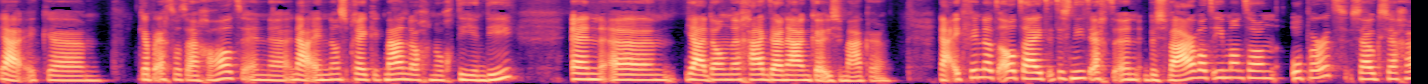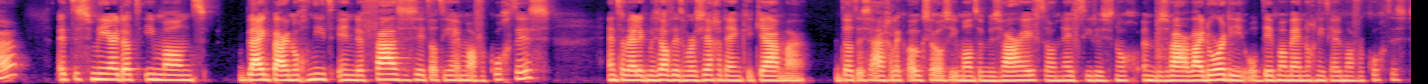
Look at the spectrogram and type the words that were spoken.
ja, ik, uh, ik heb er echt wat aan gehad. En, uh, nou, en dan spreek ik maandag nog die en die. En ja, dan ga ik daarna een keuze maken. Nou, ik vind dat altijd. Het is niet echt een bezwaar wat iemand dan oppert, zou ik zeggen. Het is meer dat iemand blijkbaar nog niet in de fase zit dat hij helemaal verkocht is. En terwijl ik mezelf dit hoor zeggen, denk ik, ja, maar dat is eigenlijk ook zo als iemand een bezwaar heeft, dan heeft hij dus nog een bezwaar waardoor die op dit moment nog niet helemaal verkocht is.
